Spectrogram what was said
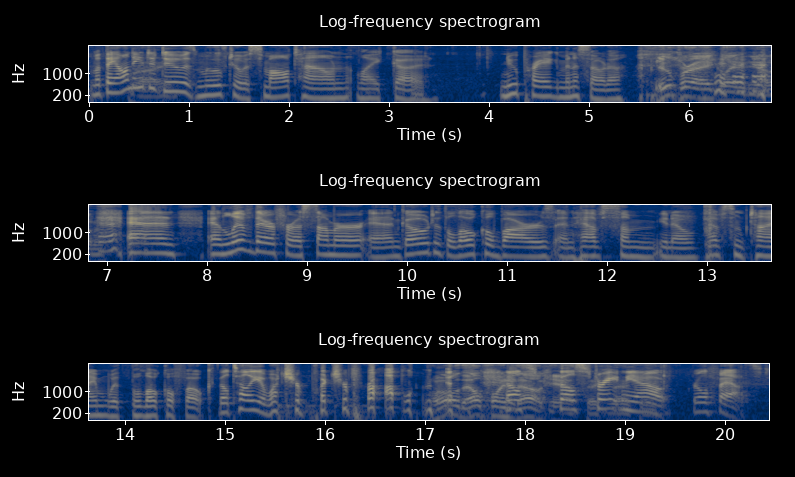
What they all need to do is move to a small town like uh, New Prague, Minnesota, New Prague, ladies and gentlemen. and and live there for a summer and go to the local bars and have some, you know, have some time with the local folk. They'll tell you what your what your problem is. Oh, they'll point it They'll- out. they'll Yes, straighten you out real fast.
